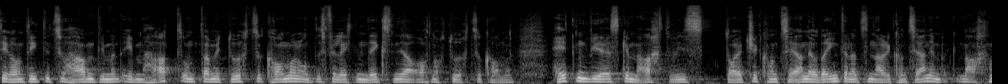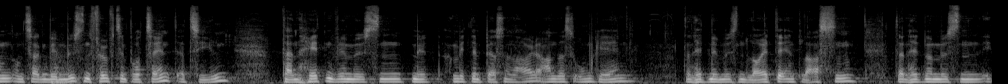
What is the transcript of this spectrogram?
die Rendite zu haben, die man eben hat und damit durchzukommen und es vielleicht im nächsten Jahr auch noch durchzukommen. Hätten wir es gemacht, wie es deutsche Konzerne oder internationale Konzerne machen und sagen, wir müssen 15 Prozent erzielen, dann hätten wir müssen mit, mit dem Personal anders umgehen, dann hätten wir müssen Leute entlassen, dann hätten wir müssen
